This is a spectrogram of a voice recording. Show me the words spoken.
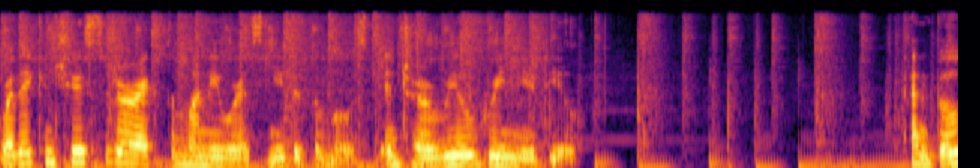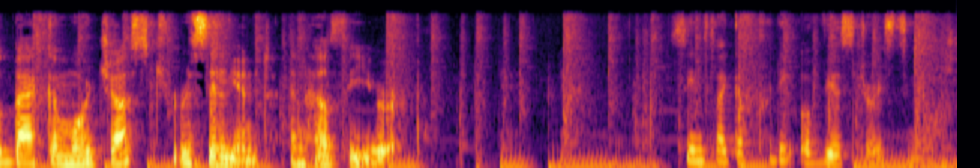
or they can choose to direct the money where it's needed the most, into a real Green New Deal. And build back a more just, resilient and healthy Europe. Seems like a pretty obvious choice to me.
